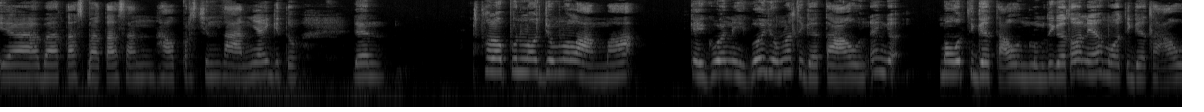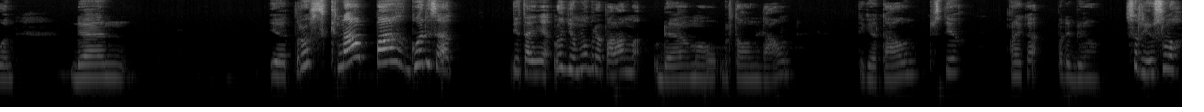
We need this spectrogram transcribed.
ya batas-batasan hal percintaannya gitu. Dan kalaupun lo jomblo lama kayak gue nih gue jomblo tiga tahun. Eh enggak mau tiga tahun belum tiga tahun ya mau tiga tahun. Dan ya terus kenapa? Gue di saat ditanya lo jomblo berapa lama? Udah mau bertahun-tahun. Tiga tahun. Terus dia mereka pada bilang serius loh?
